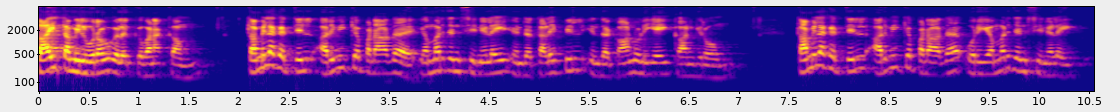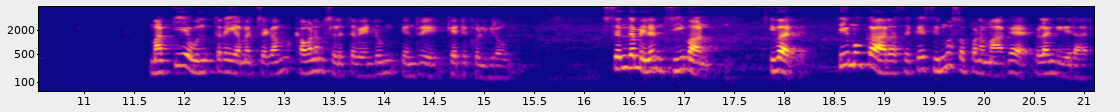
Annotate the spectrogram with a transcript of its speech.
தாய் தமிழ் உறவுகளுக்கு வணக்கம். தமிழகத்தில் அறிவிக்கப்படாத எமர்ஜென்சி நிலை என்ற தலைப்பில் இந்த காணொளியை காண்கிறோம். தமிழகத்தில் அறிவிக்கப்படாத ஒரு எமர்ஜென்சி நிலை. மத்திய உள்துறை அமைச்சகம் கவனம் செலுத்த வேண்டும் என்று கேட்டுக்கொள்கிறோம். செந்தமிழன் சீமான் இவர் திமுக அரசுக்கு சிம்ம சொப்பனமாக விளங்குகிறார்.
